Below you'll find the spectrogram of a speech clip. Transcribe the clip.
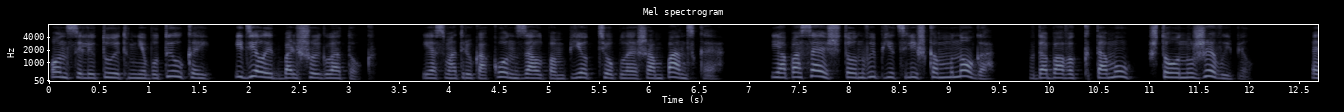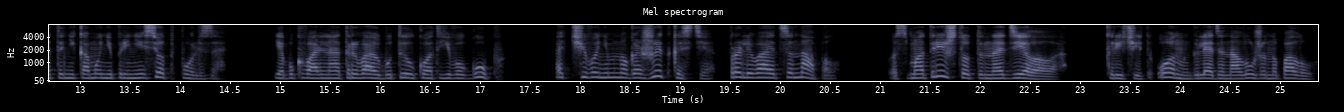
Он салютует мне бутылкой и делает большой глоток. Я смотрю, как он залпом пьет теплое шампанское, я опасаюсь, что он выпьет слишком много, вдобавок к тому, что он уже выпил. Это никому не принесет пользы. Я буквально отрываю бутылку от его губ, отчего немного жидкости проливается на пол. «Посмотри, что ты наделала!» — кричит он, глядя на лужу на полу.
